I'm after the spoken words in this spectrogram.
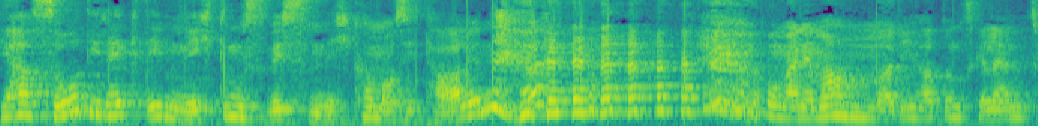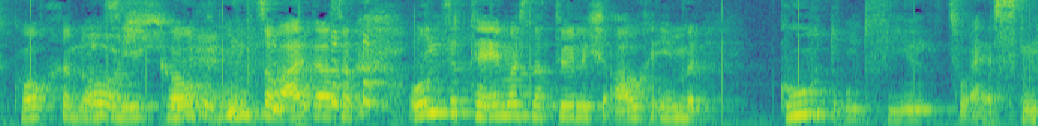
Ja, so direkt eben nicht. Du musst wissen, ich komme aus Italien und meine Mama, die hat uns gelernt zu kochen und oh, sie schön. kocht und so weiter. Also unser Thema ist natürlich auch immer gut und viel zu essen.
